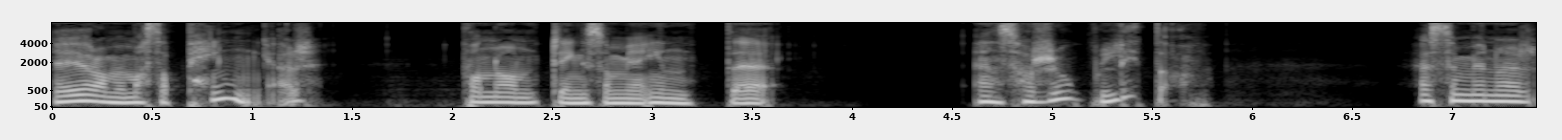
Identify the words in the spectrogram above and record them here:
jag gör av med massa pengar på någonting som jag inte ens har roligt av. Alltså jag menar,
